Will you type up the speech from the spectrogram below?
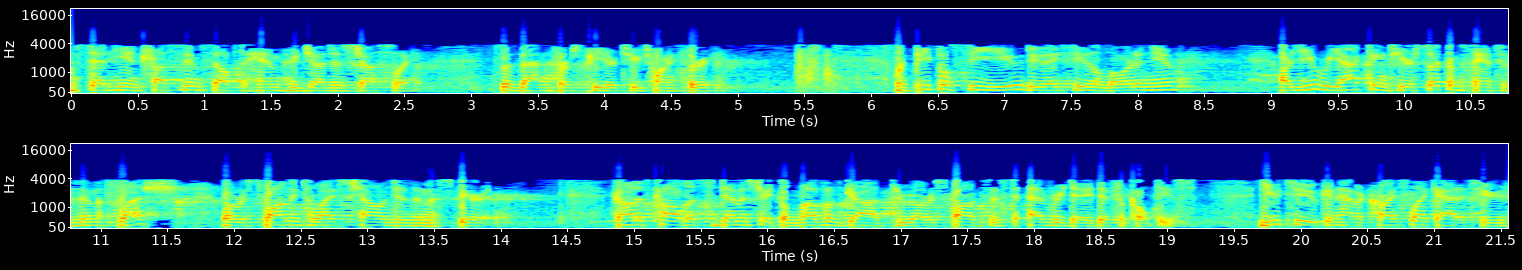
Instead, he entrusted himself to him who judges justly. It says that in 1 Peter 2.23. When people see you, do they see the Lord in you? Are you reacting to your circumstances in the flesh or responding to life's challenges in the spirit? God has called us to demonstrate the love of God through our responses to everyday difficulties. You too can have a Christ-like attitude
